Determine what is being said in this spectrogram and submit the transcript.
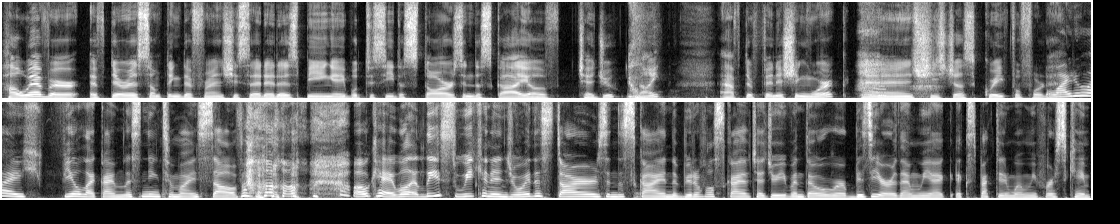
However, if there is something different, she said it is being able to see the stars in the sky of Jeju night after finishing work, and she's just grateful for that. Why do I feel like I'm listening to myself? okay, well, at least we can enjoy the stars in the sky and the beautiful sky of Jeju, even though we're busier than we uh, expected when we first came.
